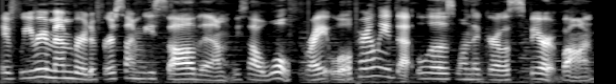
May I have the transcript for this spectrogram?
If we remember the first time we saw them, we saw Wolf, right? Well, apparently that was when the girls spirit bond.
